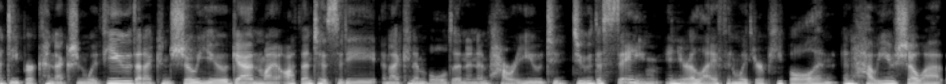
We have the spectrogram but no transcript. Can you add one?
a deeper connection with you, that I can show you again my authenticity and I can embolden and empower you to do the same in your life and with your people and, and how you show up.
